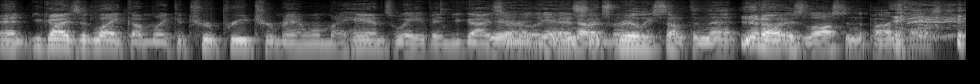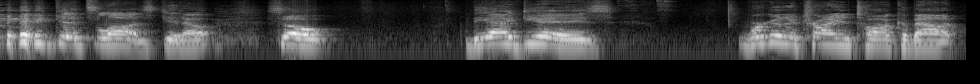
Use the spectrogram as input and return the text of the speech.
And you guys would like I'm like a true preacher man when my hands waving. You guys Yeah, are really yeah. missing No, it's the- really something that You know- is lost in the podcast. it gets lost, you know. So the idea is we're going to try and talk about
